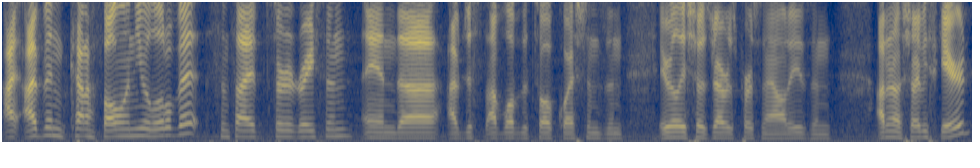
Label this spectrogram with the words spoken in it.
I, I've been kind of following you a little bit since I started racing, and uh, I've just I've loved the 12 questions, and it really shows drivers' personalities. And I don't know, should I be scared?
